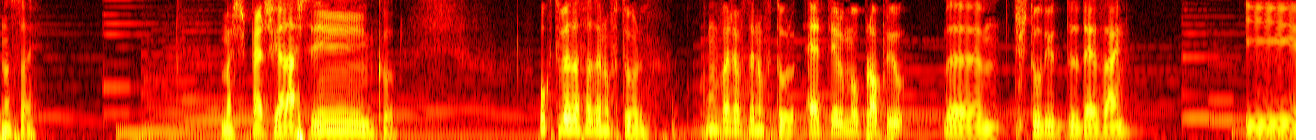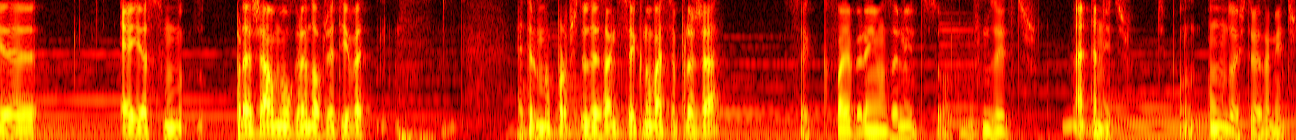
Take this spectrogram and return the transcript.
Não sei. Mas espero chegar às 5. O que te vês a fazer no futuro? O que me vejo a fazer no futuro é ter o meu próprio uh, estúdio de design. E uh, é esse, para já, o meu grande objetivo é, é ter o meu próprio estúdio de design. Sei que não vai ser para já. Sei que vai haver aí uns anitos ou uns mesitos anitos, tipo um, dois, três anitos,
